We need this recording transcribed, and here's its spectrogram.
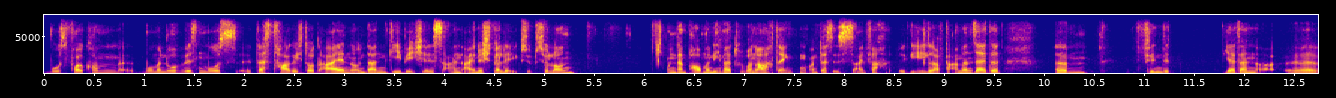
wo es vollkommen, wo man nur wissen muss, das trage ich dort ein und dann gebe ich es an eine Stelle XY und dann braucht man nicht mehr drüber nachdenken. Und das ist einfach geregelt. Auf der anderen Seite ähm, findet ja dann, äh,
